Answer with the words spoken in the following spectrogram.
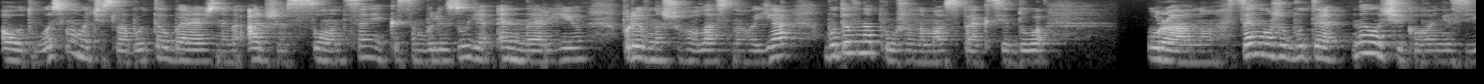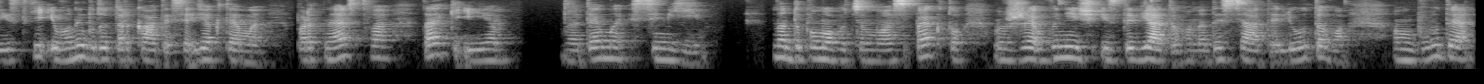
А от 8 числа будьте обережними, адже сонце, яке символізує енергію, прояв нашого власного я, буде в напруженому аспекті до урану. Це може бути неочікувані звістки, і вони будуть торкатися як теми партнерства, так і теми сім'ї. На допомогу цьому аспекту вже в ніч із 9 на 10 лютого буде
